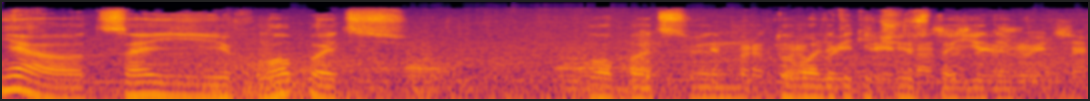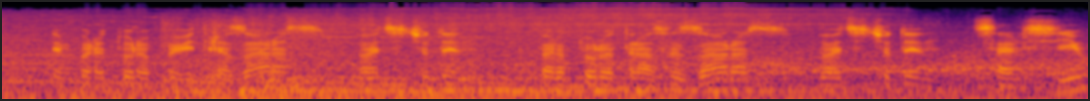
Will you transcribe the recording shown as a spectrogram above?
Ні, цей хлопець. Хлопець, він доволі таки чисто їде. Температура повітря зараз 21. Температура траси зараз 21 Цельсіїв.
